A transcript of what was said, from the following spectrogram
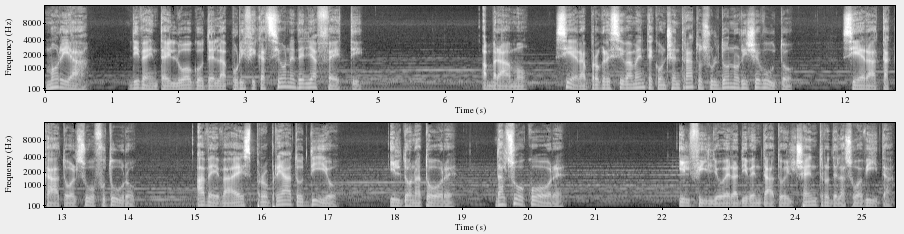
Morirà diventa il luogo della purificazione degli affetti. Abramo si era progressivamente concentrato sul dono ricevuto, si era attaccato al suo futuro, aveva espropriato Dio, il donatore, dal suo cuore. Il figlio era diventato il centro della sua vita,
